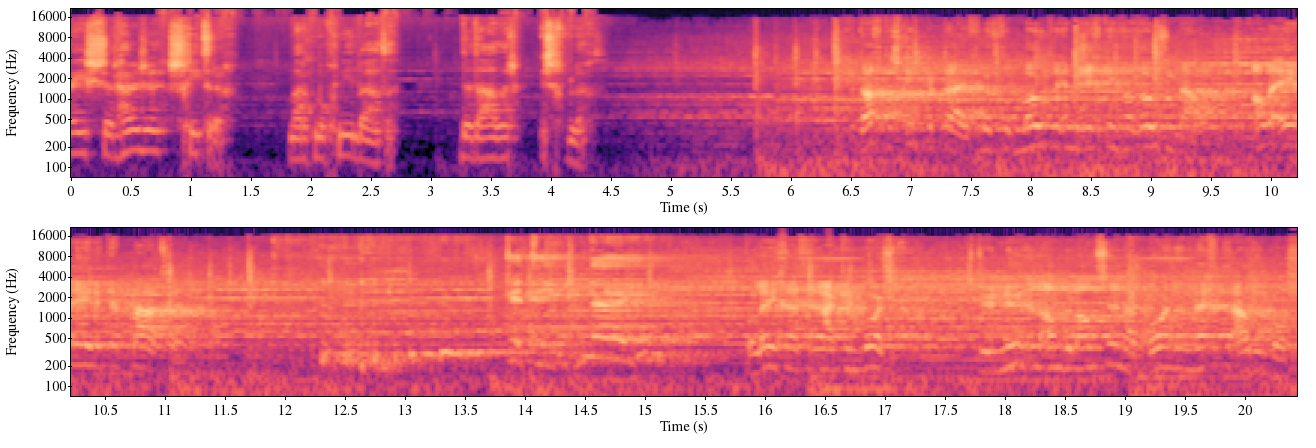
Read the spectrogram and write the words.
Regisseur Huizen schiet terug, maar het mocht niet baten. De dader is gevlucht. Verdachte schietpartij vlucht op motor in de richting van Roosendaal. Alle eenheden ter plaatse. Kitty, nee! Collega geraakt in borst. Stuur nu een ambulance naar Bornenweg te Oudenbos.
